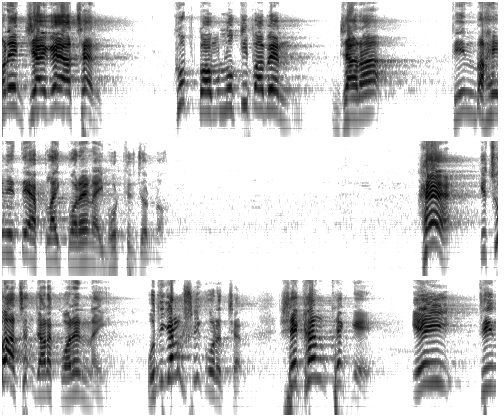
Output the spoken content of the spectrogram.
অনেক জায়গায় আছেন, খুব কম লোকই পাবেন যারা তিন বাহিনীতে অ্যাপ্লাই করে নাই ভর্তির জন্য। হ্যাঁ কিছু আছেন যারা করেন নাই, অধিকাংশই করেছেন। সেখান থেকে এই তিন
